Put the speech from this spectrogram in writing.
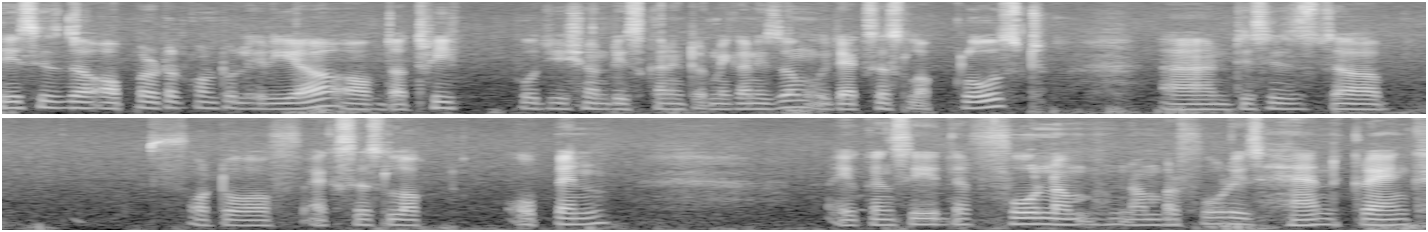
this is the operator control area of the three position disconnector mechanism with access lock closed. And this is the photo of access lock open. You can see the four num number four is hand crank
